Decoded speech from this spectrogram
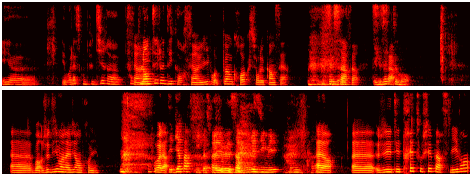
Et, euh, et voilà ce qu'on peut dire euh, pour un- planter le décor. C'est un livre punk rock sur le cancer. C'est ça. Exactement. Euh, bon, je dis mon avis en premier. voilà. T'es bien parti parce que Allez, je trouve que c'est un bon résumé. Alors, euh, j'ai été très touchée par ce livre,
